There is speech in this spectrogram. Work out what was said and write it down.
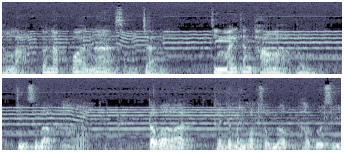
ทั้งหลายก็นับว่าน่าสนใจ จริงไหมท่านเท้ามหาพรหมจริงสำหรับข้าแต่ว่าท่านยังไม่เหมาะสมหรอกท้าวโกสี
